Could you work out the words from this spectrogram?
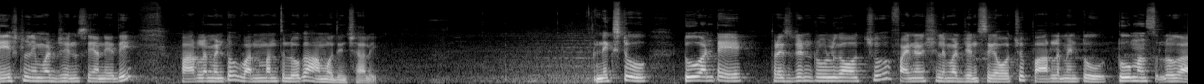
నేషనల్ ఎమర్జెన్సీ అనేది పార్లమెంటు వన్ మంత్లోగా ఆమోదించాలి. నెక్స్ట్ టూ అంటే ప్రెసిడెంట్ రూల్ కావచ్చు ఫైనాన్షియల్ ఎమర్జెన్సీ కావచ్చు పార్లమెంటు టూ మంత్స్లోగా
